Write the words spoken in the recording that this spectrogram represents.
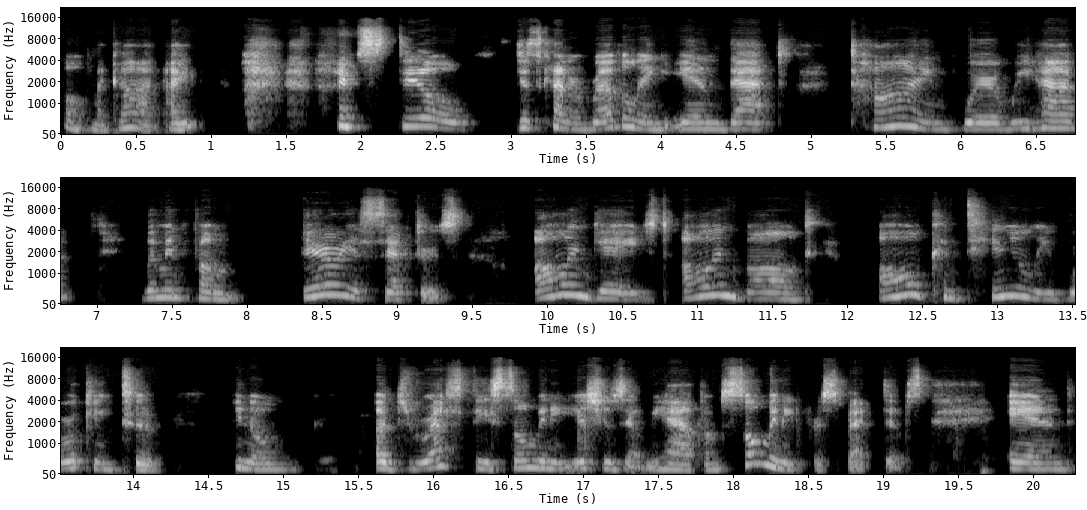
oh my God, I, I'm still just kind of reveling in that time where we had women from various sectors all engaged, all involved, all continually working to, you know, address these so many issues that we have from so many perspectives. And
